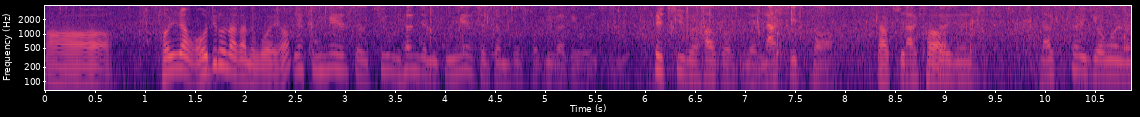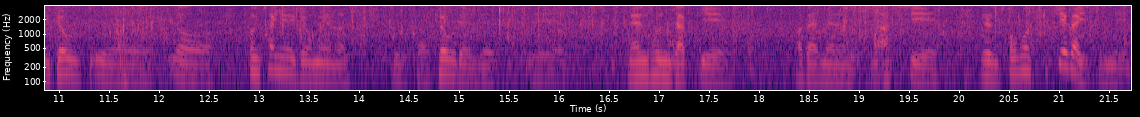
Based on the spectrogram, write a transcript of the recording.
아, 전량 어디로 나가는 거예요? 예, 국내에서, 지금 현재는 국내에서 전부 소비가 되고 있습니다. 배집을 하고, 이제 낚시터, 낚시터. 낚시터는 낚시터의 경우는 겨울 어, 어, 평창의 경우에는 그, 저 겨울에 이제 예, 맨손 잡기 그다음에는 낚시 이런 송어 축제가 있습니다.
